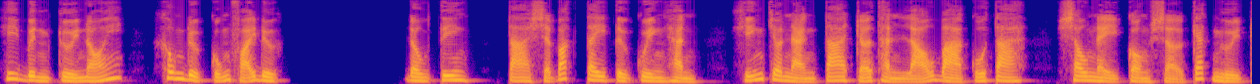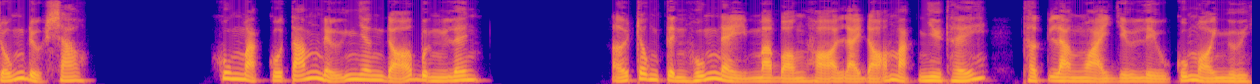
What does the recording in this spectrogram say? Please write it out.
Hi Bình cười nói, không được cũng phải được. Đầu tiên, ta sẽ bắt tay từ quyền hành, khiến cho nàng ta trở thành lão bà của ta, sau này còn sợ các người trốn được sao? Khuôn mặt của tám nữ nhân đỏ bừng lên. Ở trong tình huống này mà bọn họ lại đỏ mặt như thế, thật là ngoài dự liệu của mọi người.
